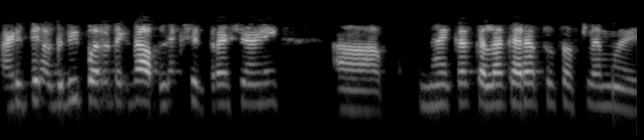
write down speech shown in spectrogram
आणि ते अगदी परत एकदा आपल्या क्षेत्राशी आणि अं, पुन्हा एका कलाकाराचंच असल्यामुळे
